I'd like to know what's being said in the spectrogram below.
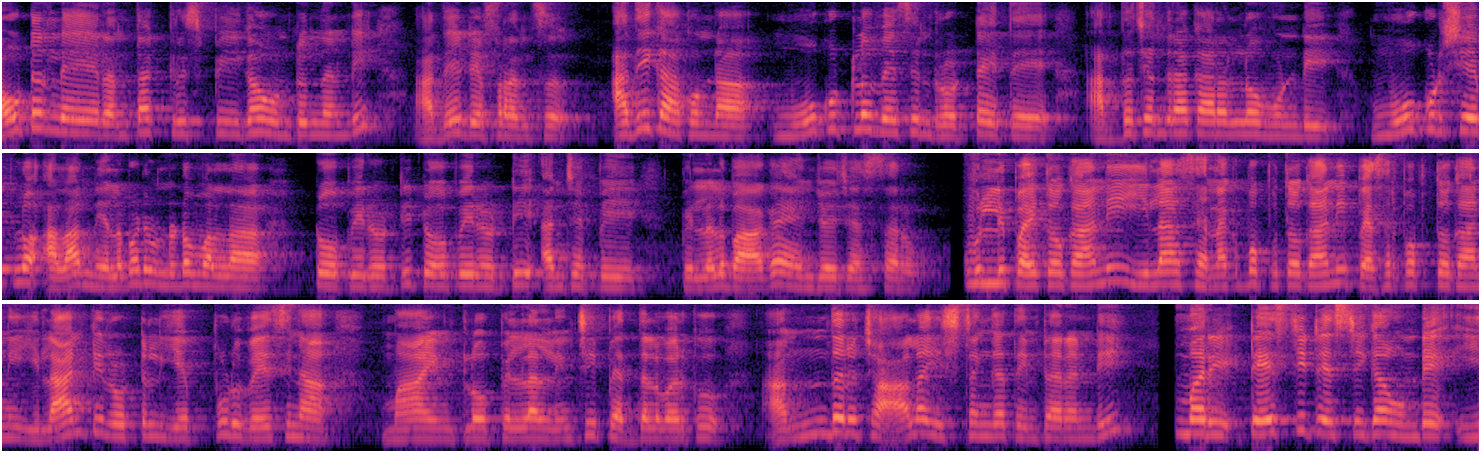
అవుటర్ లేయర్ అంతా క్రిస్పీగా ఉంటుందండి. అదే డిఫరెన్స్ అది కాకుండా మూకుట్లో వేసిన రొట్టె అయితే అర్ధచంద్రాకారంలో ఉండి మూకుడు షేప్లో అలా నిలబడి ఉండడం వల్ల టోపీ రొట్టి టోపీ రొట్టి అని చెప్పి పిల్లలు బాగా ఎంజాయ్ చేస్తారు. ఉల్లిపాయతో కానీ ఇలా శనగపప్పుతో కానీ పెసరపప్పుతో కానీ ఇలాంటి రొట్టెలు ఎప్పుడు వేసినా మా ఇంట్లో పిల్లల నుంచి పెద్దల వరకు అందరూ చాలా ఇష్టంగా తింటారండి. మరి టేస్టీ టేస్టీగా ఉండే ఈ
